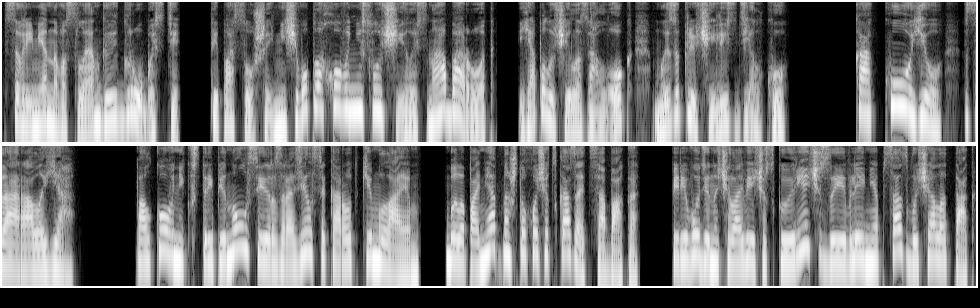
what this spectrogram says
современного сленга и грубости. Ты послушай, ничего плохого не случилось, наоборот. Я получила залог, мы заключили сделку. «Какую?» — заорала я. Полковник встрепенулся и разразился коротким лаем. Было понятно, что хочет сказать собака. В переводе на человеческую речь заявление пса звучало так.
